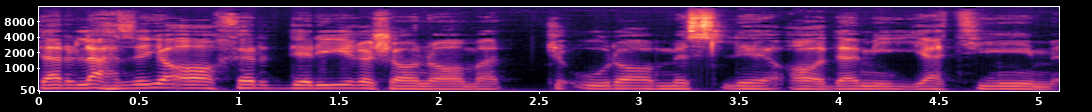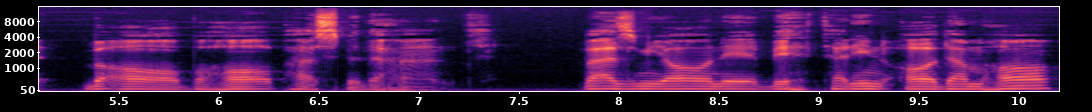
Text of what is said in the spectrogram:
در لحظه آخر دریغشان آمد که او را مثل آدمی یتیم به آبها پس بدهند و از میان بهترین آدمها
